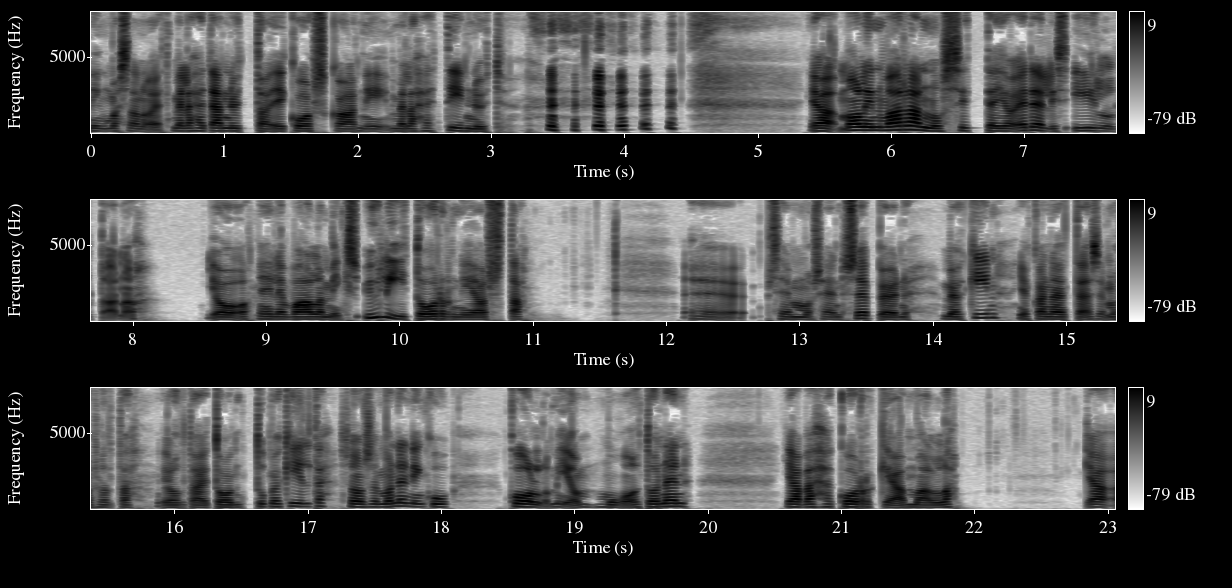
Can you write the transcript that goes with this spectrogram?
niin kuin mä sanoin, että me lähdetään nyt tai ei koskaan, niin me lähdettiin nyt. ja mä olin varannut sitten jo edellisiltana joo, meille valmiiksi yli Torniosta öö, semmoisen söpön mökin, joka näyttää semmoiselta joltain tonttumökiltä. Se on semmoinen niin kolmion muotoinen ja vähän korkeammalla. Ja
